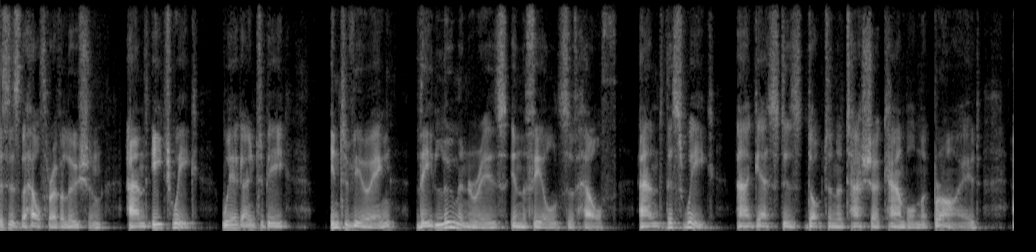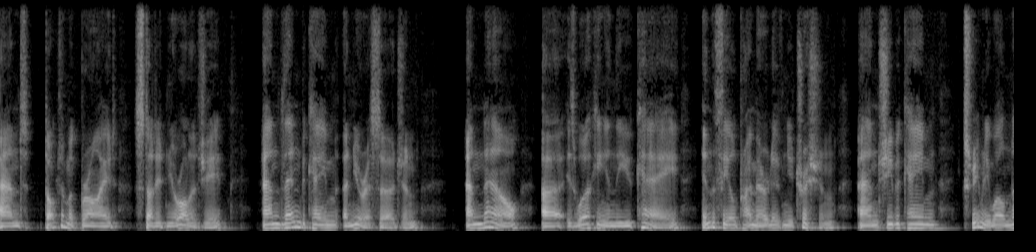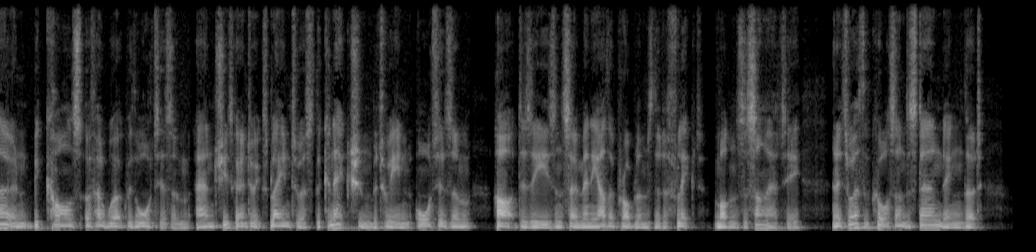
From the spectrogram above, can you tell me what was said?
This is the Health Revolution, and each week we're going to be interviewing the luminaries in the fields of health. And this week, our guest is Dr. Natasha Campbell McBride. And Dr. McBride studied neurology and then became a neurosurgeon, and now uh, is working in the UK in the field primarily of nutrition. And she became extremely well known because of her work with autism, and she's going to explain to us the connection between autism, heart disease, and so many other problems that afflict modern society. And it's worth, of course, understanding that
